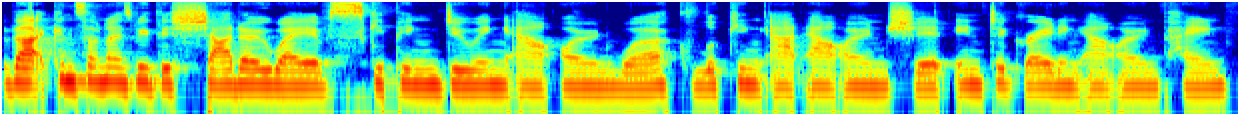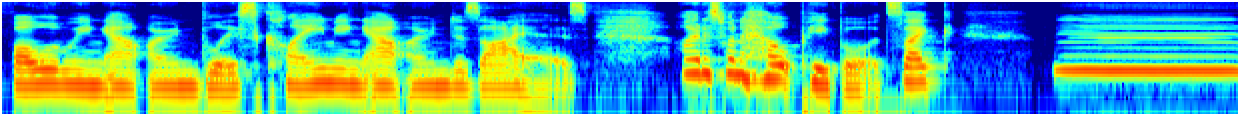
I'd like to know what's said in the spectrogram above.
that can sometimes be this shadow way of skipping doing our own work, looking at our own shit, integrating our own pain, following our own bliss, claiming our own desires. I just want to help people. It's like, mm,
